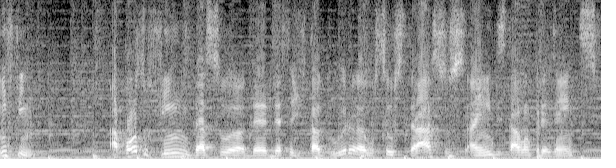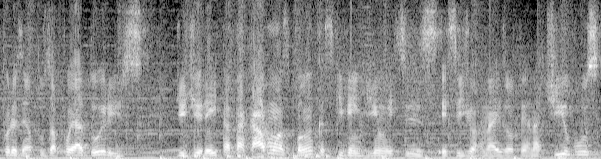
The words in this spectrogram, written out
Enfim, após o fim da sua, de, dessa ditadura, os seus traços ainda estavam presentes. Por exemplo, os apoiadores de direita atacavam as bancas que vendiam esses, esses jornais alternativos,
